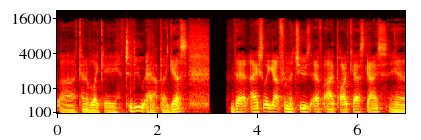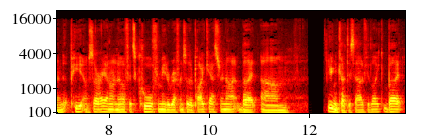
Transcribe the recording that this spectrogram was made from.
uh, kind of like a to do app, I guess, that I actually got from the Choose FI podcast guys. And Pete, I'm sorry, I don't know if it's cool for me to reference other podcasts or not, but um, you can cut this out if you'd like. But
